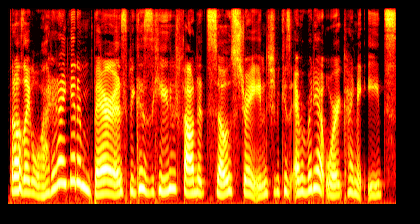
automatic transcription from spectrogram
But I was like, why did I get embarrassed? Because he found it so strange because everybody at work kind of eats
